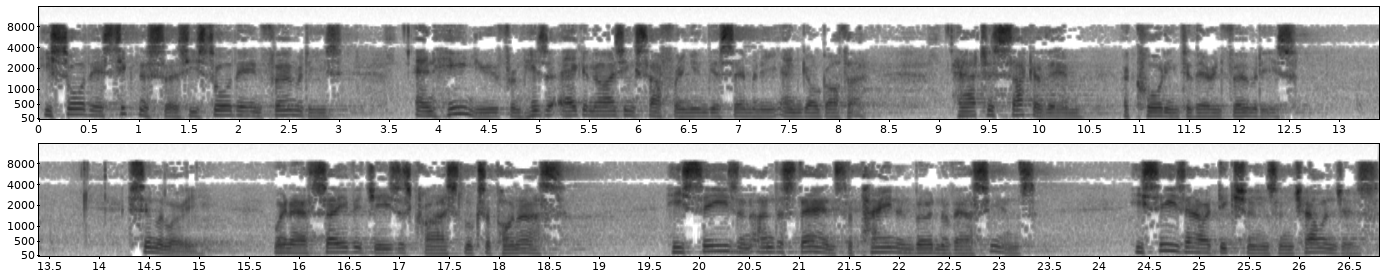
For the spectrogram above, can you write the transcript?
He saw their sicknesses, he saw their infirmities, and he knew from his agonizing suffering in Gethsemane and Golgotha how to succor them according to their infirmities. Similarly, when our Saviour Jesus Christ looks upon us, he sees and understands the pain and burden of our sins. He sees our addictions and challenges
